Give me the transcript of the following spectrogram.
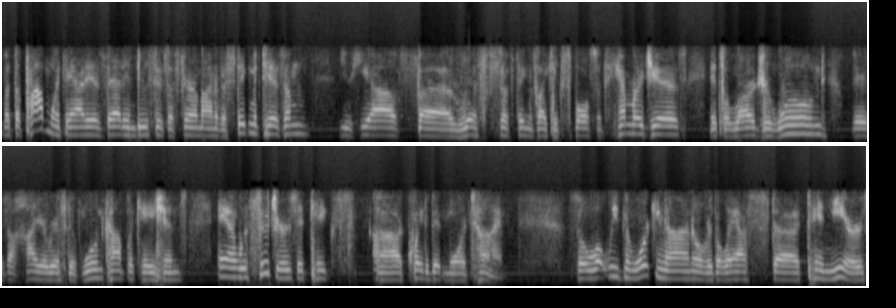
But the problem with that is that induces a fair amount of astigmatism. You have uh, risks of things like expulsive hemorrhages. It's a larger wound. There's a higher risk of wound complications. And with sutures, it takes uh, quite a bit more time. So, what we've been working on over the last uh, 10 years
